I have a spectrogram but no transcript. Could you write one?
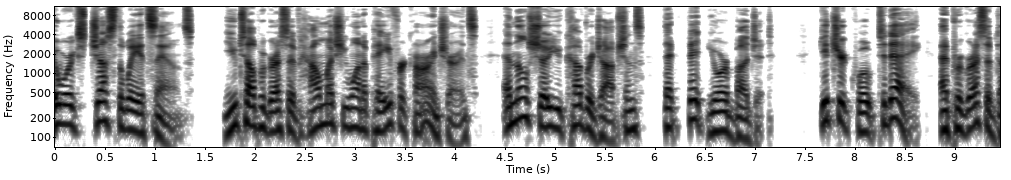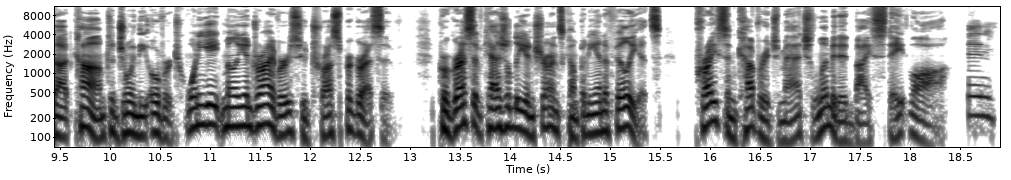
It works just the way it sounds. You tell Progressive how much you want to pay for car insurance, and they'll show you coverage options that fit your budget. Get your quote today at progressive.com to join the over 28 million drivers who trust Progressive. Progressive Casualty Insurance Company and Affiliates. Price and coverage match limited by state law. And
